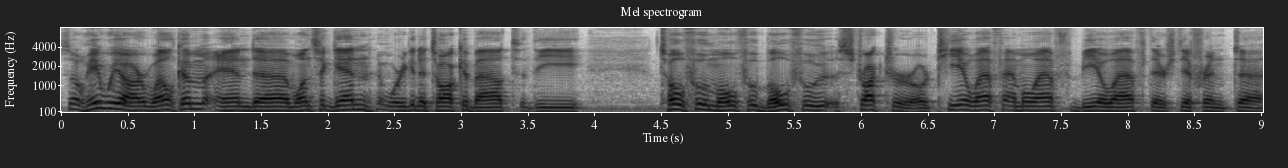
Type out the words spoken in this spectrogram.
So here we are, welcome, and uh, once again, we're going to talk about the tofu, mofu, bofu structure, or TOF, MOF, BOF. There's different uh,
